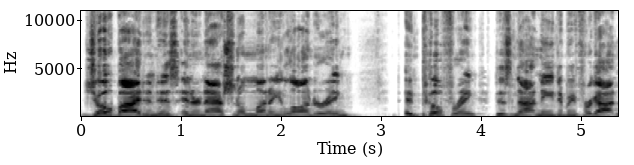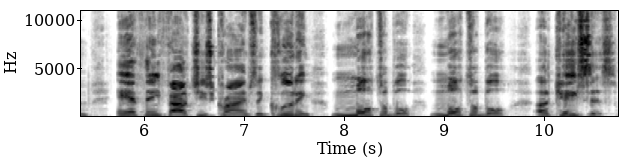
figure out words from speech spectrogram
Joe Biden, his international money laundering and pilfering does not need to be forgotten. Anthony Fauci's crimes, including multiple, multiple uh, cases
